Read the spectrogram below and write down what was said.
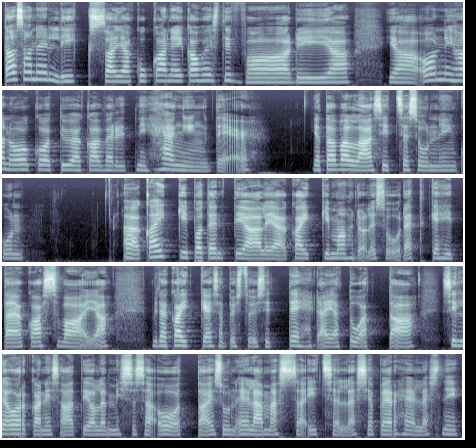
tasainen liksa ja kukaan ei kauheasti vaadi ja, ja on ihan ok työkaverit, niin hanging there. Ja tavallaan sitten se sun niin kun, kaikki potentiaali ja kaikki mahdollisuudet kehittää ja kasvaa ja mitä kaikkea sä pystyisit tehdä ja tuottaa sille organisaatiolle, missä sä oot tai sun elämässä itsellesi ja perheellesi, niin,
